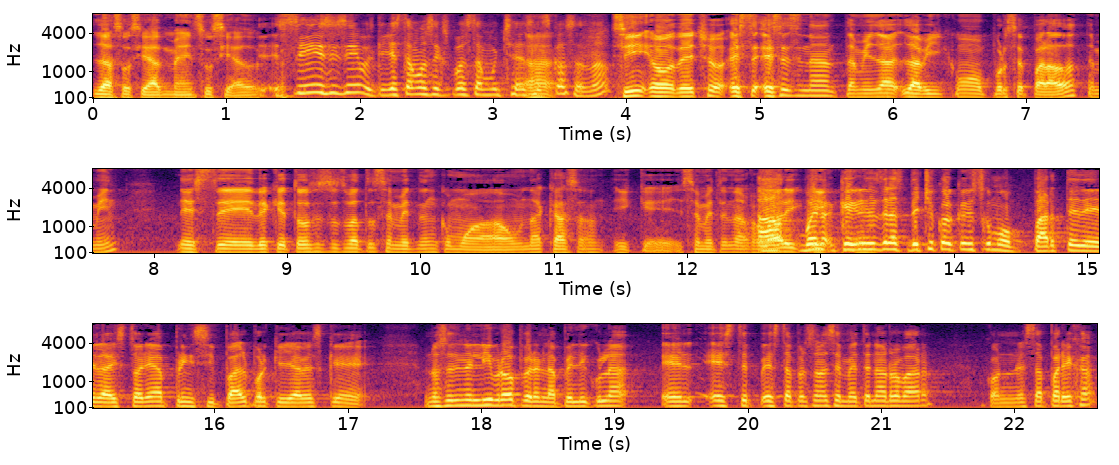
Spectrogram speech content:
la sociedad me ha ensuciado. Sí, sí, sí, porque ya estamos expuestos a muchas de esas Ah, cosas, ¿no? Sí, o de hecho, este, esa escena también la, la vi como por separado también. Este, de que todos estos vatos se meten como a una casa y que se meten a Ah, robar y bueno, y- que es de, las, de hecho creo que es como parte de la historia principal porque ya ves que, no sé en el libro, pero en la película, él, este, esta persona se meten a robar con esta pareja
